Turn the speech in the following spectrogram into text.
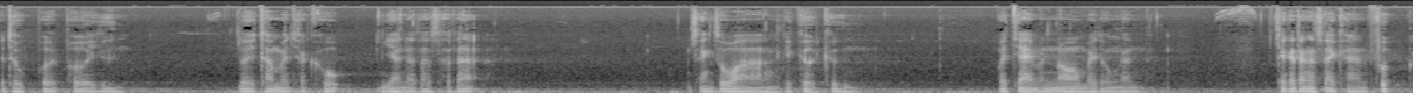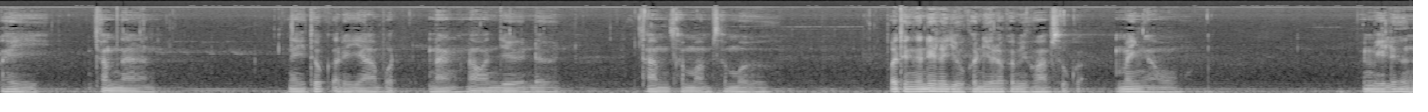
จะถูกเปิดเผยขึ้น ด้วยธรรมจักขุญาณทัศนะ แสงสว่างที่เกิดขึ้นว่าใจมันน้อมไปตรงนั้น แต่ก็ต้องอาศัยการฝึกให้ทำนาน ในทุกอริยาบทนั่งนอนยืนเดินทำสม่ำเสมอ พอถึงตอนนี้เราอยู่คนเดียวเราก็มีความสุขไม่เหงา มันมีเรื่อง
